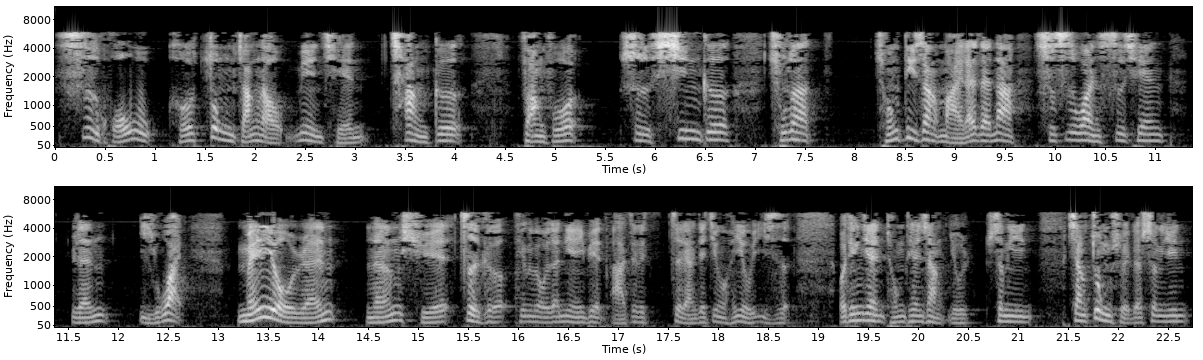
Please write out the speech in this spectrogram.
四活物和众长老面前唱歌，仿佛是新歌。除了从地上买来的那十四万四千人以外，没有人能学这歌。听到没有？我再念一遍啊！这个这两节经文很有意思。我听见从天上有声音，像众水的声音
